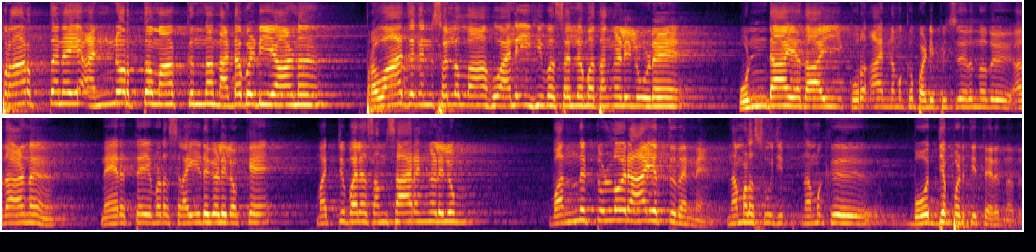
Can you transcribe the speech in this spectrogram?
പ്രാർത്ഥനയെ അന്വർത്ഥമാക്കുന്ന നടപടിയാണ് പ്രവാചകൻ സല്ലല്ലാഹു അലൈഹി വസല്ലമ തങ്ങളിലൂടെ ഉണ്ടായതായി ഖുർആൻ നമുക്ക് പഠിപ്പിച്ചു തരുന്നത്. അതാണ് നേരത്തെ ഇവിടെ സ്ലൈഡുകളിലൊക്കെ മറ്റു പല സംസാരങ്ങളിലും വന്നിട്ടുള്ള ഒരായത്ത് തന്നെ നമ്മളെ സൂചി നമുക്ക് ബോധ്യപ്പെടുത്തി തരുന്നത്.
